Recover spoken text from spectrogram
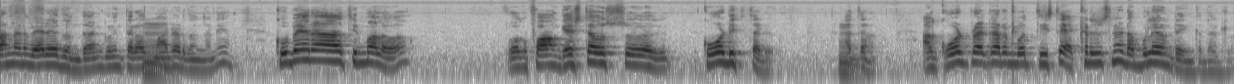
వన్ అని వేరేది ఉంది. దాని గురించి తర్వాత మాట్లాడదాం కానీ కుబేర సినిమాలో ఒక ఫామ్ గెస్ట్ హౌస్ కోడ్ ఇస్తాడు. అతను. ఆ కోడ్ ప్రకారం పోతే తీస్తే ఎక్కడ చూసినా డబ్బులే ఉంటాయి ఇంకా దాంట్లో.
